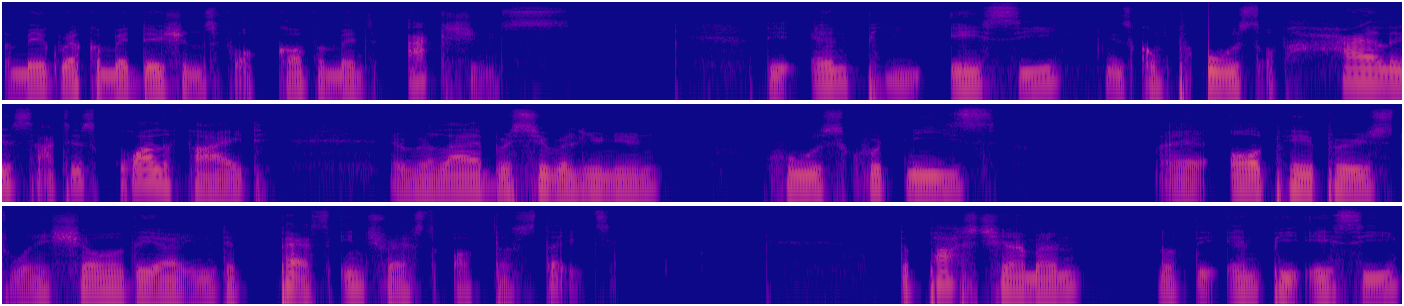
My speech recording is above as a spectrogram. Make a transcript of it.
and make recommendations for government actions. The NPAC is composed of highly satisfied, qualified, and reliable Sierra Leonean who scrutinize uh, all papers to ensure they are in the best interest of the state. The past chairman of the NPAC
